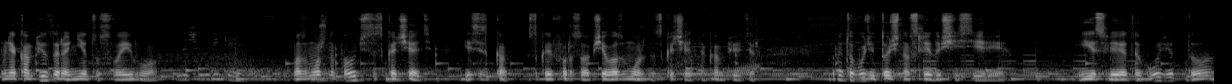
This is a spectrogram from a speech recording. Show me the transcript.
у меня компьютера нету своего. Возможно, получится скачать, если Skyforce вообще возможно скачать на компьютер. Но это будет точно в следующей серии. Если это будет, то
